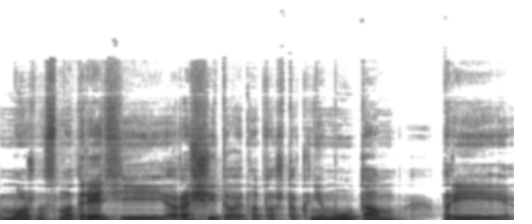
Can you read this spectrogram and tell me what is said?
можно смотреть и рассчитывать на то, что к нему там при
